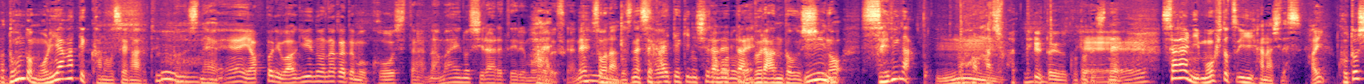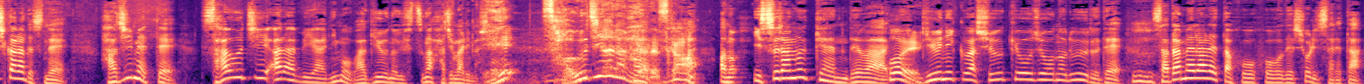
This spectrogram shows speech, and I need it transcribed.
え、どんどん盛り上がっていく可能性があるということですね、うん。えー、やっぱり和牛の中でもこうした名前の知られているものですかね、はい、そうなんですね、世界的に知られたブランド牛の競りが始まっているということですね、うん、さらにもう一ついい話です、はい、今年からですね初めてサウジアラビアにも和牛の輸出が始まりました。え？サウジアラビアですか、はい、ja. あの、イスラム圏では、牛肉は宗教上のルールで、定められた方法で処理された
